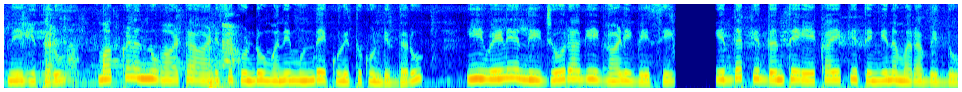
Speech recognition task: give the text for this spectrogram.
ಸ್ನೇಹಿತರು ಮಕ್ಕಳನ್ನು ಆಟ ಆಡಿಸಿಕೊಂಡು ಮನೆ ಮುಂದೆ ಕುಳಿತುಕೊಂಡಿದ್ದರು. ಈ ವೇಳೆಯಲ್ಲಿ ಜೋರಾಗಿ ಗಾಳಿ ಬೀಸಿ ಇದ್ದಕ್ಕಿದ್ದಂತೆ ಏಕಾಏಕಿ ತೆಂಗಿನ ಮರ ಬಿದ್ದು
